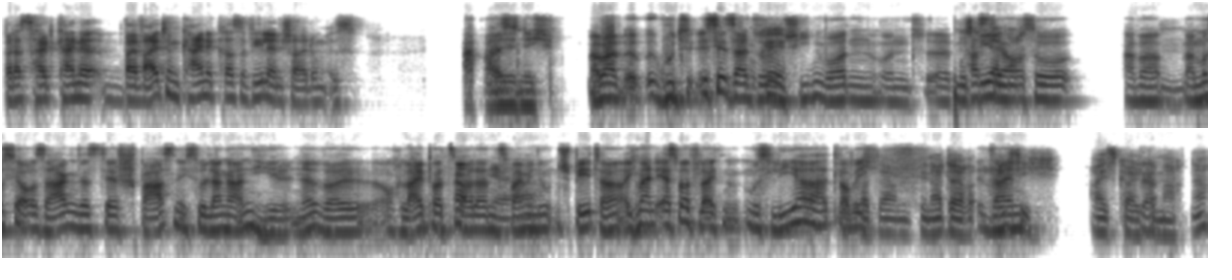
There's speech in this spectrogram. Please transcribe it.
Weil das halt keine, bei weitem keine krasse Fehlentscheidung ist. Weiß ich nicht. Aber äh, gut, ist jetzt halt okay. so entschieden worden und äh, passt ja auch so aber mhm. man muss ja auch sagen, dass der Spaß nicht so lange anhielt, ne? weil auch Leipert war dann ja. zwei Minuten später. Ich meine, erstmal vielleicht Muslia hat, glaube ich. Den hat er sein, richtig eiskalt ja, gemacht, ne?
